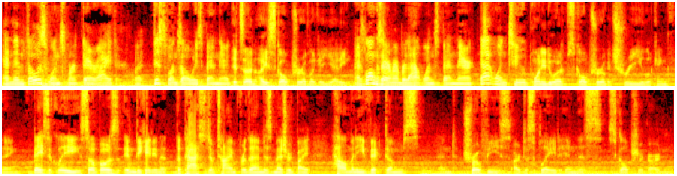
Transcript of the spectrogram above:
And then those ones weren't there either, but this one's always been there. It's an ice sculpture of like a yeti. As long as I remember that one's been there. That one too. Pointing to a sculpture of a tree looking thing. Basically, Sopo's indicating that the passage of time for them is measured by how many victims and trophies are displayed in this sculpture garden.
